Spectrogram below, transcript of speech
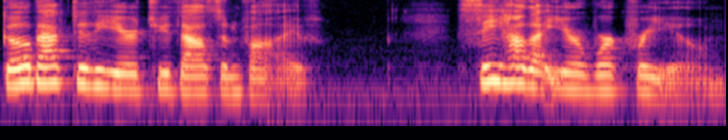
go back to the year 2005. See how that year worked for you.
